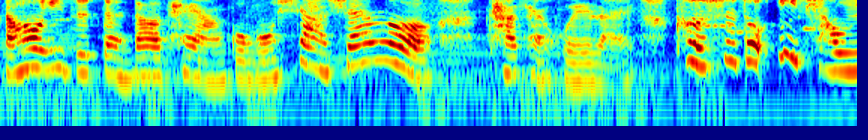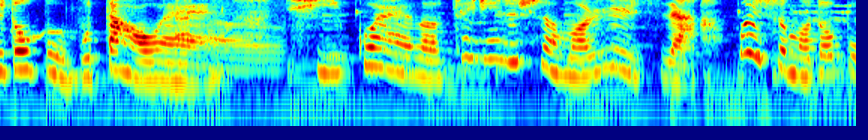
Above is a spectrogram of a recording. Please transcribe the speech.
然后一直等到太阳公公下山了，他才回来。可是都一条鱼都捕不到哎，奇怪了，最近是什么日子啊？为什么都捕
